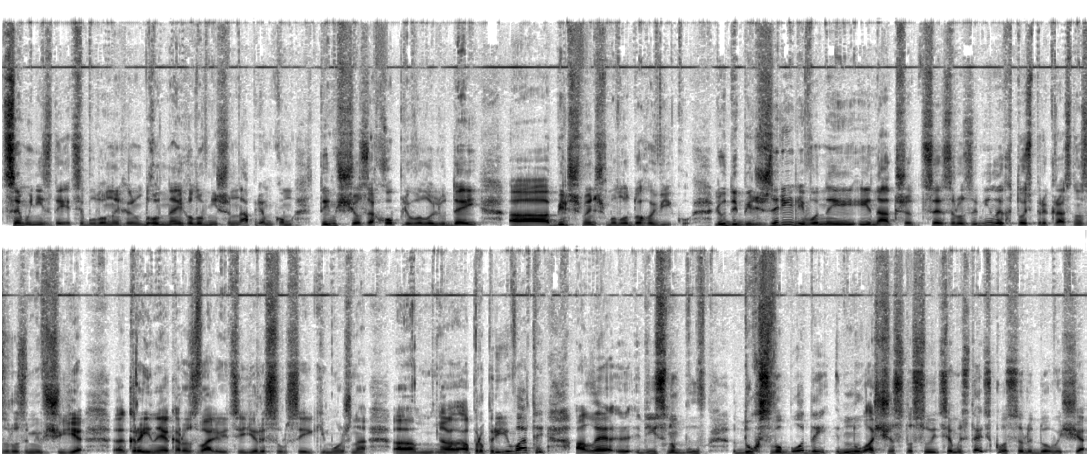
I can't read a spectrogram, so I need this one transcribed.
це мені здається було найг- найголовнішим напрямком, тим, що захоплювало людей більш-менш молодого віку. Люди більш зрілі, вони інакше це зрозуміли. Хтось прекрасно зрозумів, що є е, країна, яка розвалюється, є ресурси, які можна апропріювати. Але е, дійсно був дух свободи. Ну а що стосується мистецького середовища,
